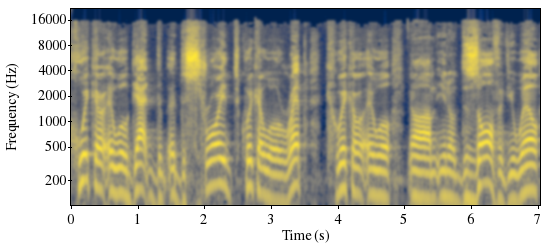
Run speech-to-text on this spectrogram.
quicker it will get uh, destroyed, quicker it will rip, quicker it will, um, you know, dissolve, if you will,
